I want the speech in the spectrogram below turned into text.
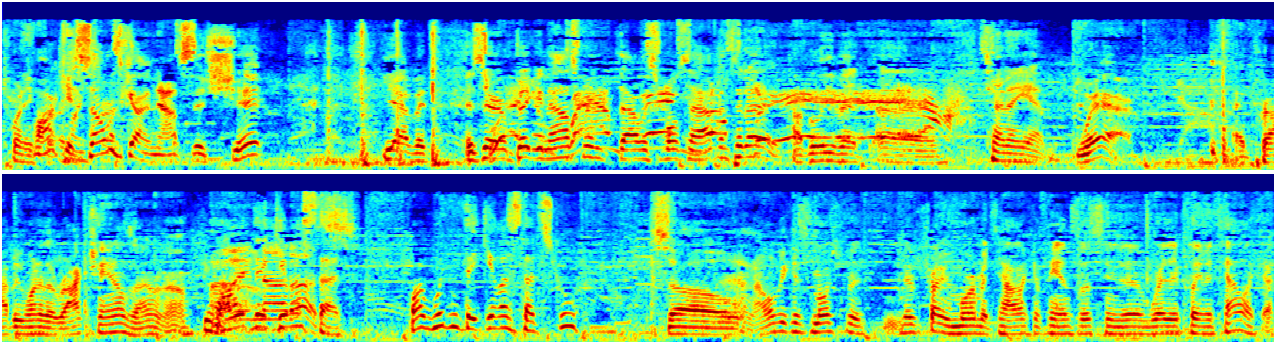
Fuck it. Someone's got to announce this shit. Yeah, but Is there a big announcement that was supposed to happen today? I believe at uh, 10 a.m. Where? At probably one of the rock channels. I don't know. Why Why would they not give us us? that? Why wouldn't they give us that scoop? So I don't know because most of it, there's probably more Metallica fans listening to where they play Metallica.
